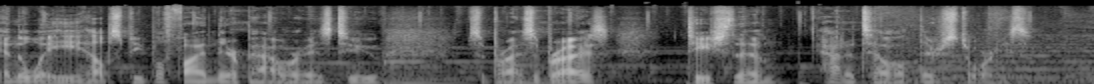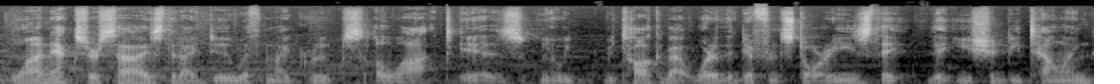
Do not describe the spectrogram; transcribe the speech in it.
And the way he helps people find their power is to, surprise, surprise, teach them how to tell their stories one exercise that I do with my groups a lot is, you know, we, we talk about what are the different stories that, that you should be telling.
